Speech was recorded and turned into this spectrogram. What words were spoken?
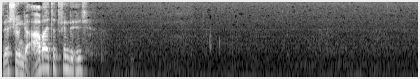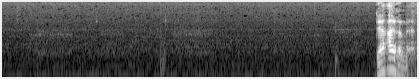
Sehr schön gearbeitet, finde ich. Der Iron Man.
